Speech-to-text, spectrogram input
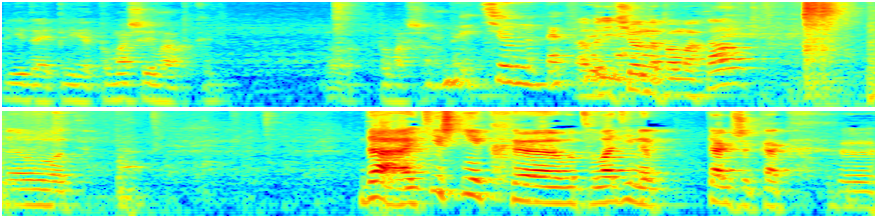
Передай привет, помаши лапкой. Вот, помашал. Обреченно так. Обреченно помахал. Вот. Да, айтишник, э, вот Владимир, так же как э,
